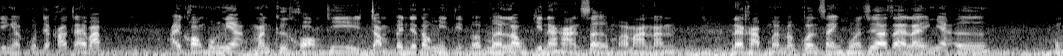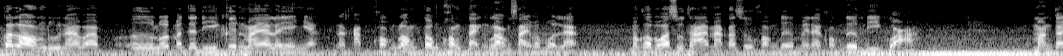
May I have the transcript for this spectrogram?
ริง ๆอะคุณจะเข้าใจว่าไอของพวกนี้มันคือของที่จำเป็นจะต้องมีติดรถเหมือนเรากินอาหารเสริมประมาณนั้น นะครับ เหมือนบางคนใส่หัวเชื้อใส่อะไรอย่างเงี้ยเออ ผมก็ลองดูนะว่าเออรถมันจะดีขึ้นไหมอะไรอย่างเงี้ยนะครับ ของลองตรงของแต่งลองใส่มาหมดแล้วบางคนบอกว่าสุดท้ายมาก็สู้ของเดิมไม่ได้ของเดิมดีกว่า มันก็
